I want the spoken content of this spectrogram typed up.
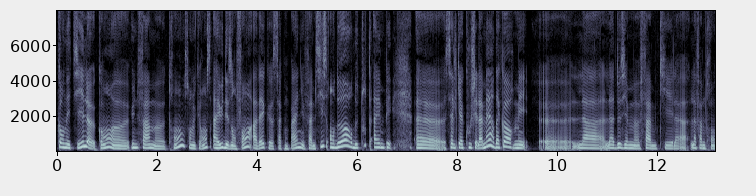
Qu'en est-il quand une femme trans, en l'occurrence, a eu des enfants avec sa compagne, femme cis, en dehors de toute AMP Celle qui accouche est la mère, d'accord, mais euh, la, deuxième femme, qui est la, femme trans.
